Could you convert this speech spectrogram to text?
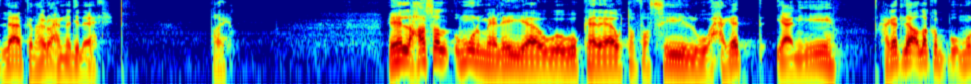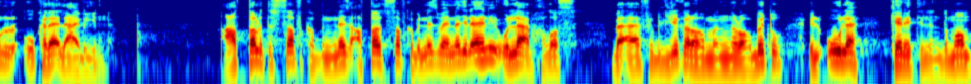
اللاعب كان هيروح النادي الأهلي. طيب. إيه اللي حصل؟ أمور مالية ووكلاء وتفاصيل وحاجات يعني إيه حاجات ليها علاقة بأمور وكلاء لاعبين. عطلت الصفقة بالنسبة عطلت الصفقة بالنسبة للنادي الأهلي واللاعب خلاص بقى في بلجيكا رغم إن رغبته الأولى كانت الانضمام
